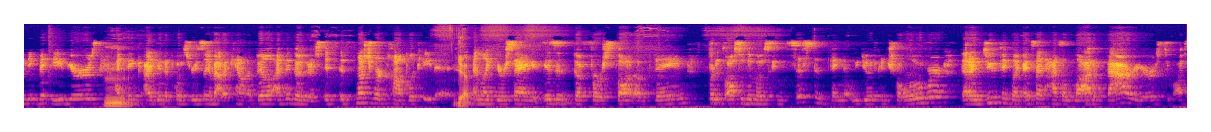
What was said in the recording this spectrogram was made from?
eating behaviors. I Mm. think I did a post recently about accountability. I think that there's it's, it's much more complicated. Yep. And like you're saying, it isn't the first thought of thing, but it's also the most consistent thing that we do have control over. That I do think, like I said, has a lot of barriers to us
